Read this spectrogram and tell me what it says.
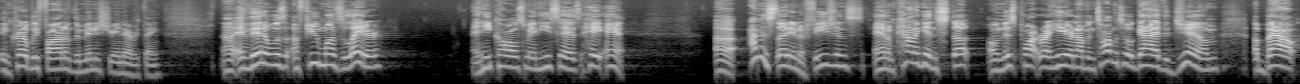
incredibly fond of the ministry and everything. Uh, and then it was a few months later, and he calls me and he says, Hey, Ant, uh, I've been studying Ephesians and I'm kind of getting stuck on this part right here. And I've been talking to a guy at the gym about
